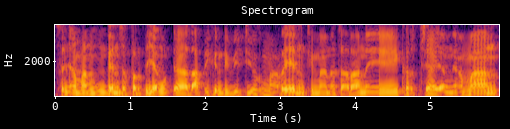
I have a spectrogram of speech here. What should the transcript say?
senyaman mungkin seperti yang udah tak bikin di video kemarin gimana carane kerja yang nyaman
